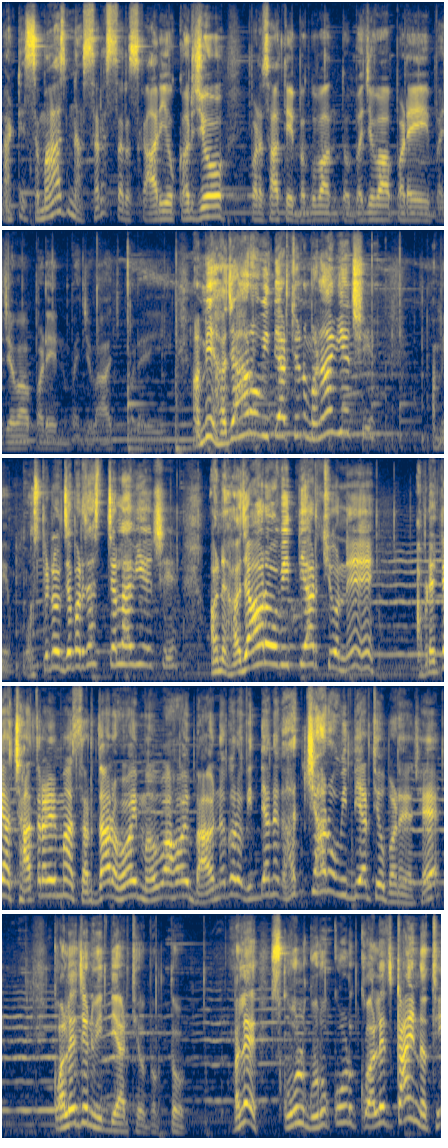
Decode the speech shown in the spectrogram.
માટે સમાજના સરસ સરસ કાર્યો કરજો, પણ સાથે ભગવાન તો ભજવા પડે ભજવા પડે ને ભજવા જ પડે. અમે હજારો વિદ્યાર્થીઓને ભણાવીએ છીએ. અમે હોસ્પિટલ જબરજસ્ત ચલાવીએ છીએ. અને હજારો વિદ્યાર્થીઓને આપણે ત્યાં છાત્રાલયમાં સરદાર હોય મહુવા હોય ભાવનગર હોય, વિદ્યાનગર હજારો વિદ્યાર્થીઓ ભણે છે કોલેજના વિદ્યાર્થીઓ ભક્તો ભલે સ્કૂલ ગુરુકુળ કોલેજ કાંઈ નથી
